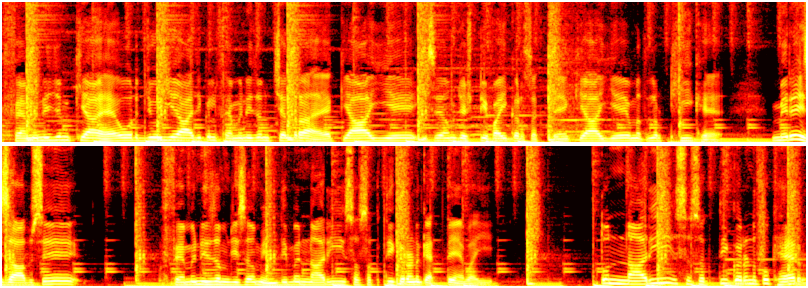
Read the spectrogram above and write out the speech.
फेमिनिज्म क्या है और जो ये आजकल फेमिनिज्म चल रहा है, क्या ये इसे हम जस्टिफाई कर सकते हैं? क्या ये मतलब ठीक है? मेरे हिसाब से फेमिनिज्म जिसे हम हिंदी में नारी सशक्तिकरण कहते हैं भाई तो नारी सशक्तिकरण तो खैर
